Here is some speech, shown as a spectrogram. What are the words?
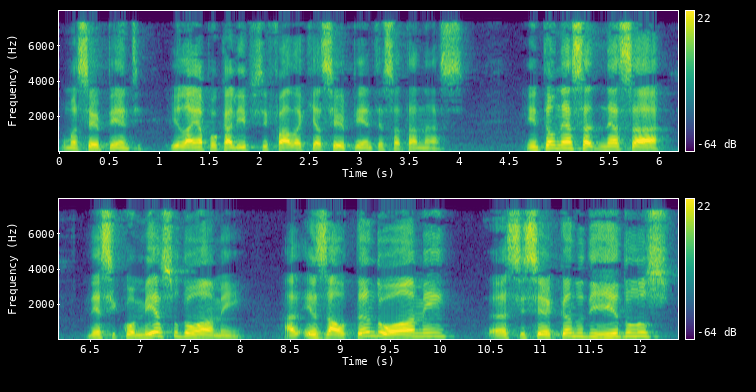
Uma serpente. E lá em Apocalipse fala que a serpente é Satanás. Então, nessa, nessa, nesse começo do homem, exaltando o homem, eh, se cercando de ídolos,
